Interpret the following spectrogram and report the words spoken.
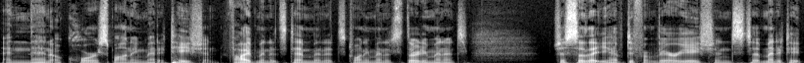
and then a corresponding meditation. Five minutes, 10 minutes, 20 minutes, 30 minutes just so that you have different variations to meditate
